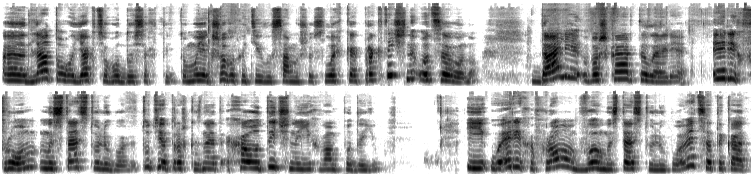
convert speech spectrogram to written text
е, для того, як цього досягти. Тому, якщо ви хотіли саме щось легке, практичне, оце воно. Далі важка артилерія. Еріх Фром Мистецтво любові. Тут я трошки, знаєте, хаотично їх вам подаю. І у Еріха Фрома в мистецтво любові це така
